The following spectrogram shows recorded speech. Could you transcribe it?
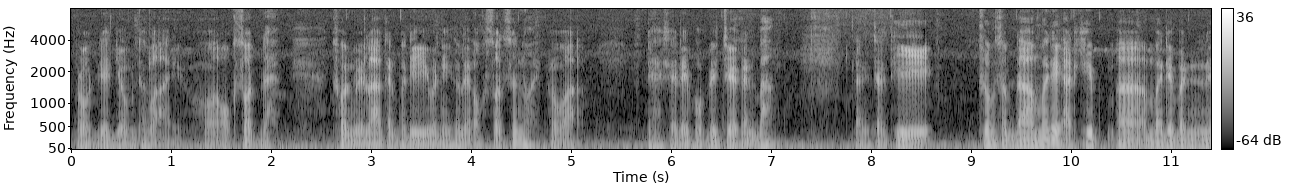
โปรดญาติโยมทั้งหลายพราะว่าออกสดนะชนเวลากันพอดีวันนี้ก็เลยออกสดซะหน่อยเพราะว่าจะได้พบได้เจอกันบ้าง หลังจากที่ช่วงสัปดาห์ไม่ได้อัดคลิปไม่ได้ใน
